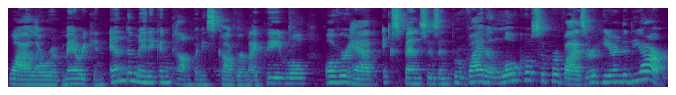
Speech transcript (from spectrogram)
while our American and Dominican companies cover my payroll, overhead, expenses and provide a local supervisor here in the DR.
